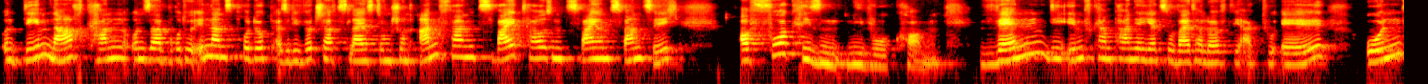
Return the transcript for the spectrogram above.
Und demnach kann unser Bruttoinlandsprodukt, also die Wirtschaftsleistung, schon Anfang 2022 auf Vorkrisenniveau kommen, wenn die Impfkampagne jetzt so weiterläuft wie aktuell und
